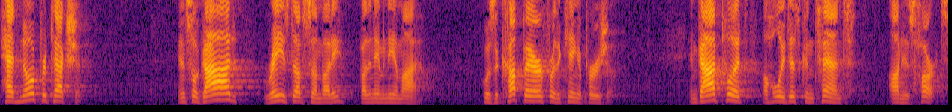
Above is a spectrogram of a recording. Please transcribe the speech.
had no protection. And so God raised up somebody by the name of Nehemiah, who was a cupbearer for the king of Persia. And God put a holy discontent on his heart.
